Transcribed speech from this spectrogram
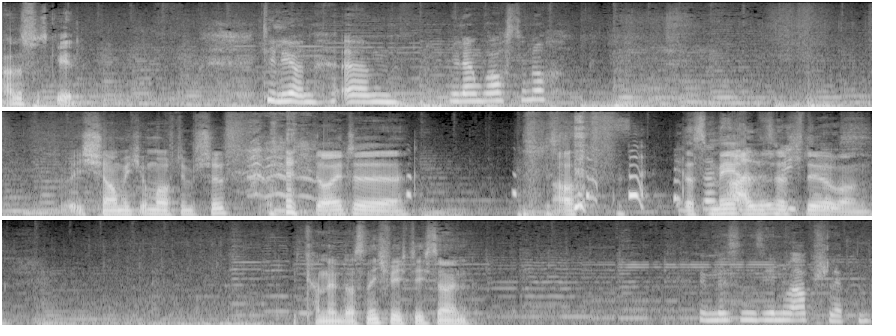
Alles, was geht. Tilion, ähm, wie lange brauchst du noch? Ich schaue mich um auf dem Schiff und ich deute auf das das Meer an Zerstörung. Wie kann denn das nicht wichtig sein? Wir müssen sie nur abschleppen.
